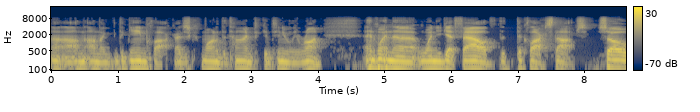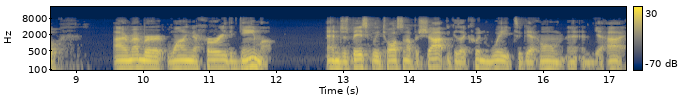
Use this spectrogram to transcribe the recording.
uh, on on the, the game clock. I just wanted the time to continually run. And when uh, when you get fouled, the, the clock stops. So I remember wanting to hurry the game up and just basically tossing up a shot because I couldn't wait to get home and, and get high.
